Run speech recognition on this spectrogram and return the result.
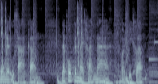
วงในอุตสาหกรรม และพบกันใหม่ครั้งหน้า สวัสดีครับ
